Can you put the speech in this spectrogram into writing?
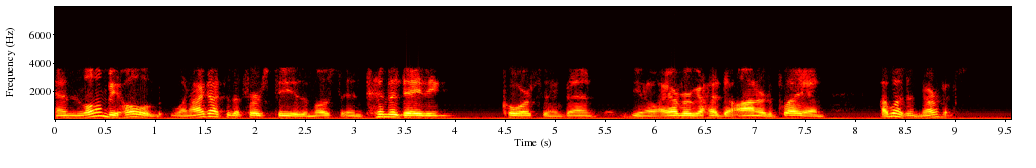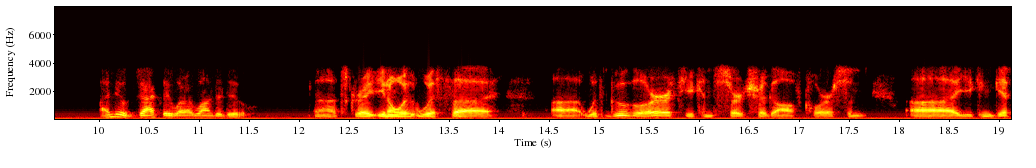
And lo and behold, when I got to the first tee, the most intimidating course and event you know I ever had the honor to play in, I wasn't nervous. I knew exactly what I wanted to do. Uh, that's great. You know, with with uh, uh, with Google Earth, you can search a golf course and uh, you can get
